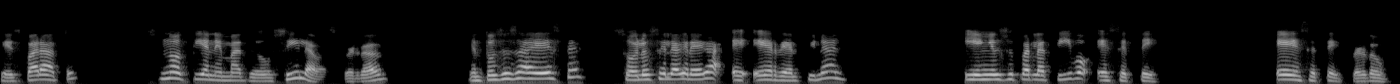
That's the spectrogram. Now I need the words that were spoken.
que es barato, no tiene más de dos sílabas, ¿verdad? Entonces a este solo se le agrega ER al final. Y en el superlativo ST. EST, perdón.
